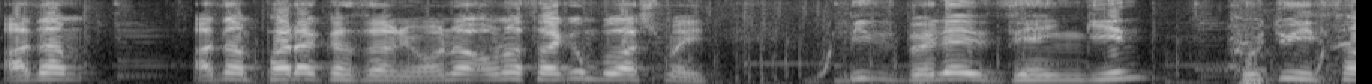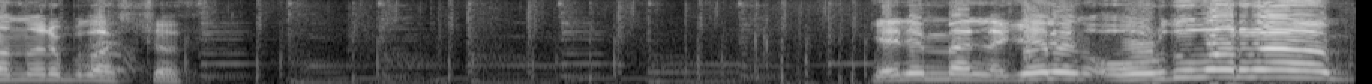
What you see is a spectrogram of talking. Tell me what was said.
Adam adam para kazanıyor. Ona ona sakın bulaşmayın. Biz böyle zengin, kötü insanlara bulaşacağız. Gelin benimle gelin ordularım.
